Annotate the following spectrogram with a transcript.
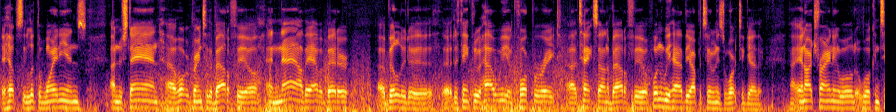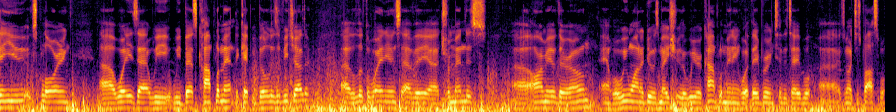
It helps the Lithuanians understand uh, what we bring to the battlefield, and now they have a better ability to, uh, to think through how we incorporate uh, tanks on the battlefield when we have the opportunities to work together. Uh, in our training, we'll, we'll continue exploring uh, ways that we, we best complement the capabilities of each other. Uh, the Lithuanians have a tremendous army of their own, and what we want to do is make sure that we are complementing what they bring to the table as much as possible.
